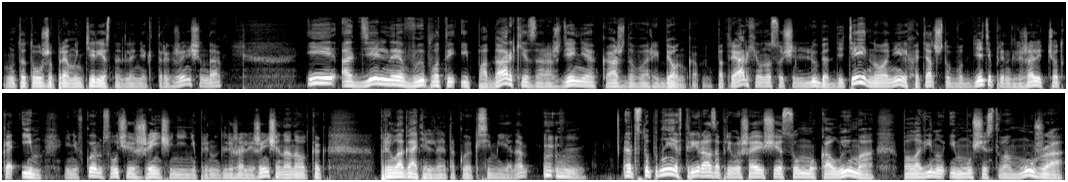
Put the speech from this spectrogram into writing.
Вот это уже прям интересно для некоторых женщин, да и отдельные выплаты и подарки за рождение каждого ребенка. Патриархи у нас очень любят детей, но они хотят, чтобы вот дети принадлежали четко им. И ни в коем случае женщине не принадлежали. Женщина, она вот как прилагательное такое к семье, да? Отступные в три раза превышающие сумму Колыма, половину имущества мужа,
